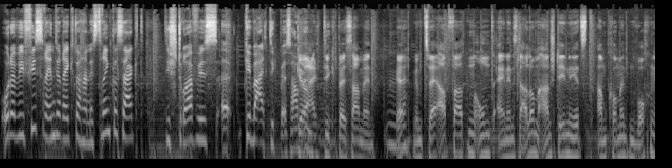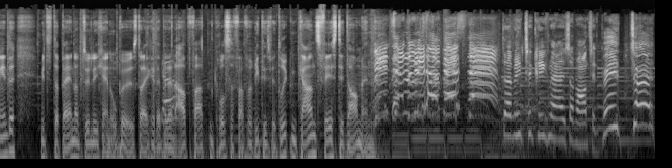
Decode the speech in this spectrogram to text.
Oder wie FIS-Renndirektor Hannes Trinkel sagt, die Strophe ist äh, gewaltig beisammen. Gewaltig beisammen. Mhm. Gell? Wir haben zwei Abfahrten und einen Slalom anstehen jetzt am kommenden Wochenende. Mit dabei natürlich ein Oberösterreicher, der bei den Abfahrten großer Favorit ist. Wir drücken ganz fest die Daumen. Der Vincent Kriegmeier ist ein Wahnsinn. Vincent!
